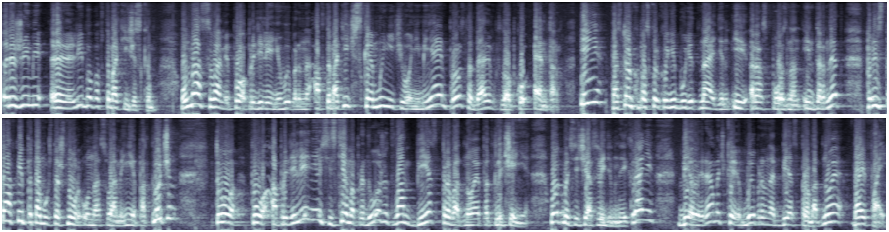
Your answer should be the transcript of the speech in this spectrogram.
режиме, э, либо в автоматическом. У нас с вами по определению выбрано автоматическое, мы ничего не меняем, просто давим кнопку Enter. И поскольку, поскольку не будет найден и распознан интернет приставкой, потому что шнур у нас с вами не подключен, то по определению система предложит вам беспроводное подключение. Вот мы сейчас видим на экране, белой рамочкой выбрано беспроводное Wi-Fi.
